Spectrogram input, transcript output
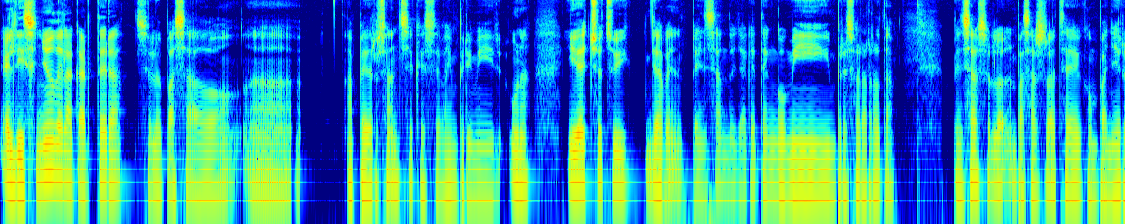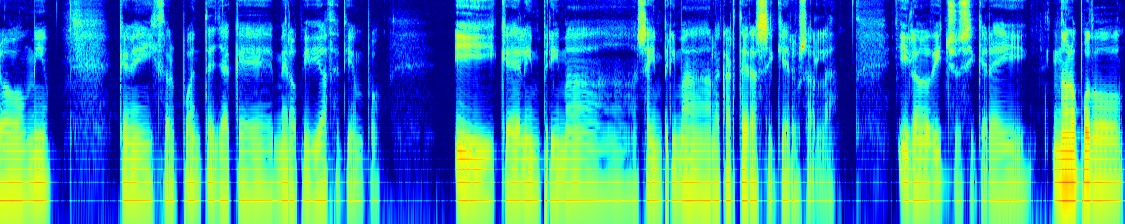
El diseño de la cartera se lo he pasado a, Pedro Sánchez, que se va a imprimir una. Y de hecho estoy ya pensando, ya que tengo mi impresora rota, pensárselo, pasárselo a este compañero mío que me hizo el puente, ya que me lo pidió hace tiempo. Y que él imprima, se imprima la cartera si quiere usarla. Y lo he dicho, si queréis, no lo puedo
